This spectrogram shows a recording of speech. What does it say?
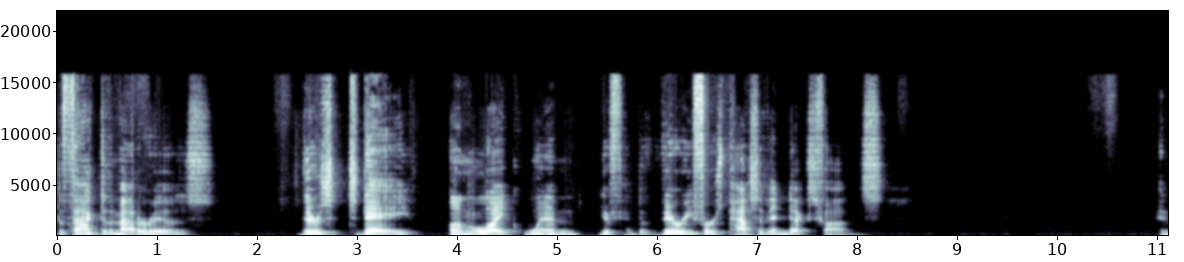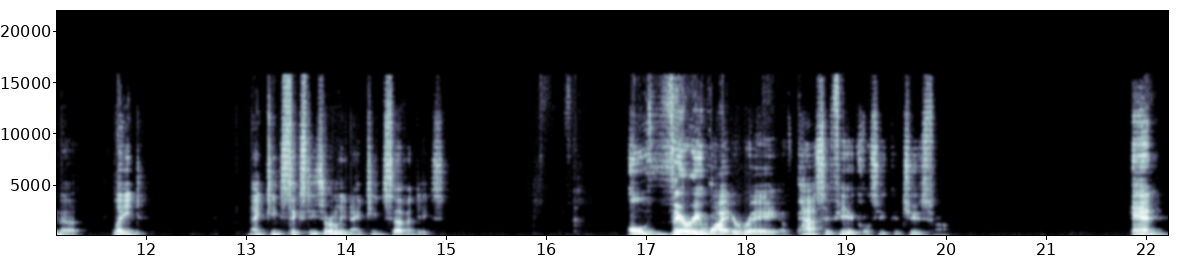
The fact of the matter is, there's today unlike when you've had the very first passive index funds in the late 1960s, early 1970s, a very wide array of passive vehicles you could choose from. And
